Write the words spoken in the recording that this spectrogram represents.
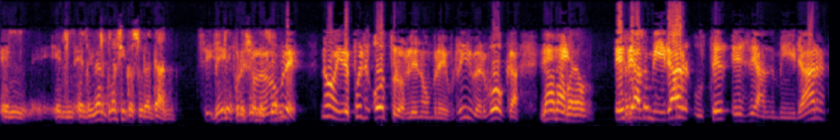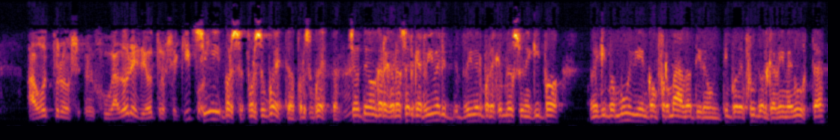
El, el, rival clásico es Huracán. Sí, Vélez, por eso lo nombré. No, y después otros le nombré, River, Boca. No, no, eh, bueno... Es de admirar, usted es de admirar a otros eh, jugadores de otros equipos? Sí, por, por supuesto, por supuesto. Yo tengo que reconocer que River, River, por ejemplo, es un equipo un equipo muy bien conformado, tiene un tipo de fútbol que a mí me gusta.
